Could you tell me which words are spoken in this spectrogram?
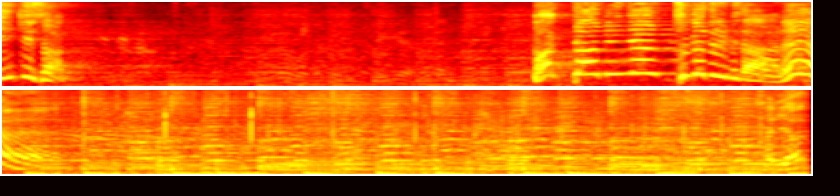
인기상 박다민양 축하드립니다. 네. 차렷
